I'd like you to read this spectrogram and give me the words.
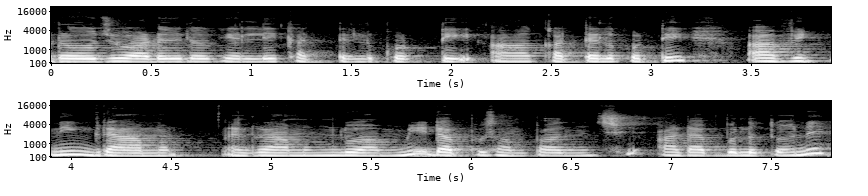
రోజు అడవిలోకి వెళ్ళి కట్టెలు కొట్టి ఆ కట్టెలు కొట్టి ఆ వీటిని గ్రామం గ్రామంలో అమ్మి డబ్బు సంపాదించి ఆ డబ్బులతోనే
